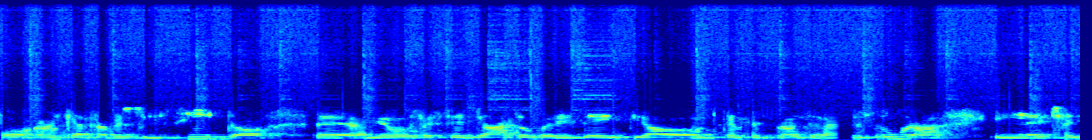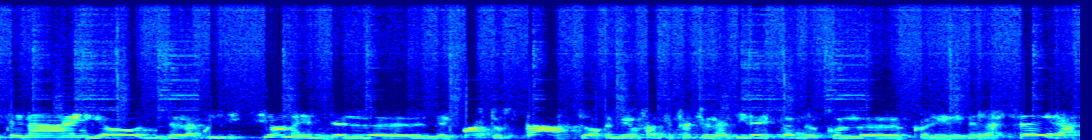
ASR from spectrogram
o anche attraverso il sito. Eh, abbiamo festeggiato per esempio sempre durante la chiusura il centenario dell'acquisizione del, del quarto Stato. Abbiamo fatto infatti una diretta col Corriere della Sera,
